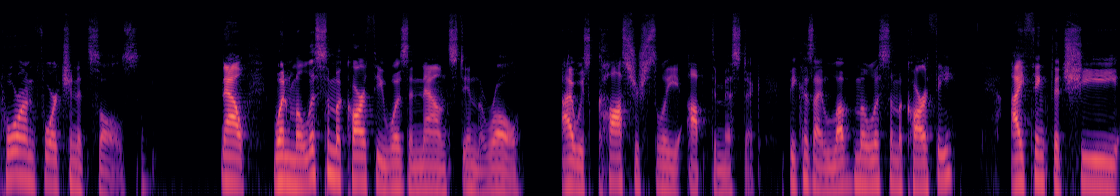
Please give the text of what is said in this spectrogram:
Poor unfortunate souls. Now, when Melissa McCarthy was announced in the role, I was cautiously optimistic because I love Melissa McCarthy. I think that she,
